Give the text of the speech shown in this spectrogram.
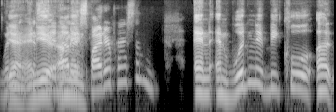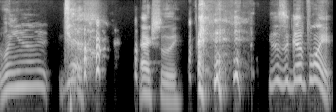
Wouldn't yeah, and yeah, I mean, spider person. And and wouldn't it be cool? Uh, well, you know, yes, actually, this is a good point.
